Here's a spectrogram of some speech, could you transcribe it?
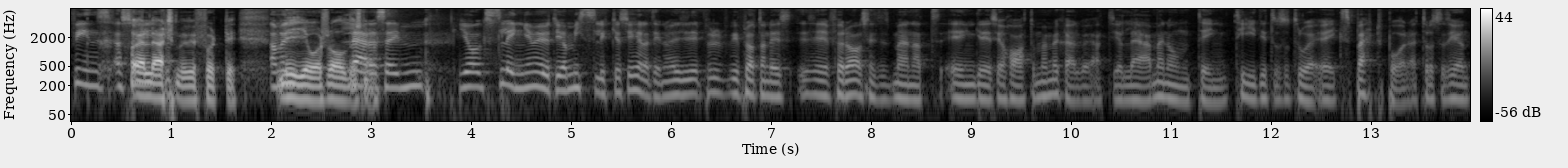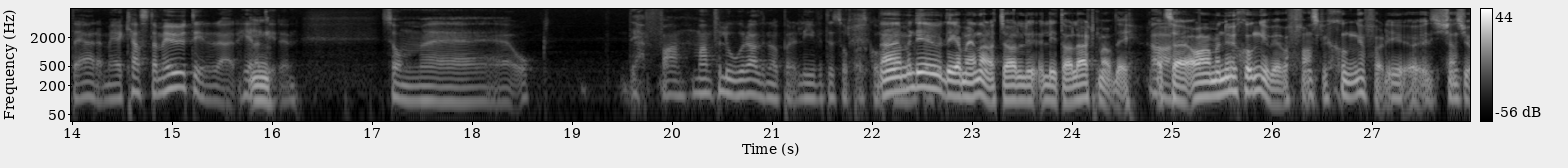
finns... Alltså, Så har jag lärt mig vid 49 Ja, men års ålder. Lära sig... Jag slänger mig ut och jag misslyckas ju hela tiden. Vi- pratade om det i förra avsnittet, men att en grej som jag hatar med mig själv är att jag lär mig någonting tidigt och så tror jag jag är expert på det, trots att jag inte är det. Men jag kastar mig ut i det där hela Mm. tiden. Som... eh, Och... Det, fan, man förlorar aldrig något på det. Livet är så pass kort. Nej, men det är ju det jag menar, att jag li- lite har lärt mig av dig. Ja. Att så här, ja men nu sjunger vi, vad fan ska vi sjunga för? Det, är, ju- det känns ju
